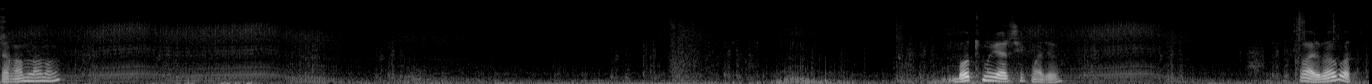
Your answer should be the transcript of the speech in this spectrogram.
Şaka mı lan o? Bot mu gerçek mi acaba? Galiba bot.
